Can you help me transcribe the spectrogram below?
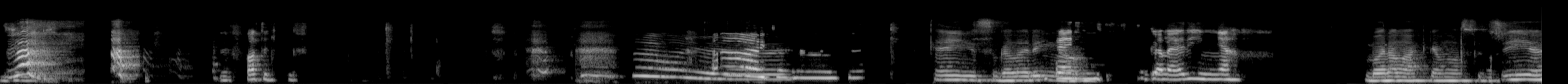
foto de perfil. Ai, ai, caraca. É isso, galerinha. É isso, galerinha. Bora lá criar o nosso dia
